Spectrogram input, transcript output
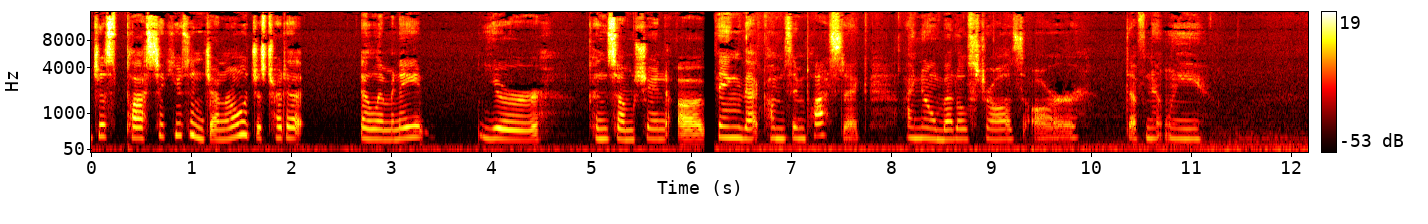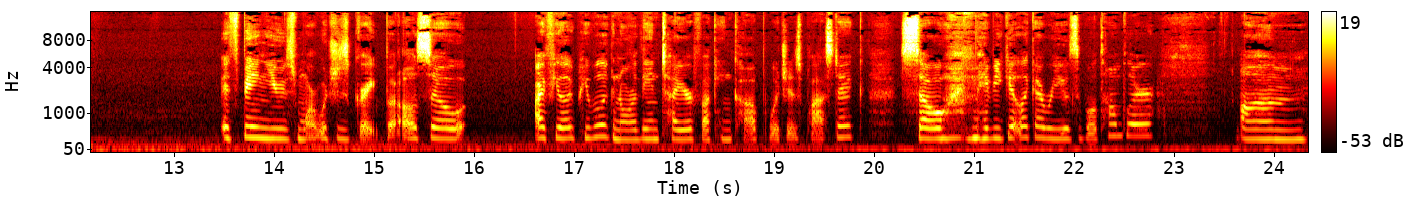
just plastic use in general. Just try to eliminate your consumption of thing that comes in plastic. I know metal straws are definitely it's being used more, which is great, but also I feel like people ignore the entire fucking cup, which is plastic. So maybe get like a reusable tumbler. Um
